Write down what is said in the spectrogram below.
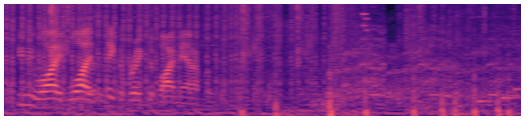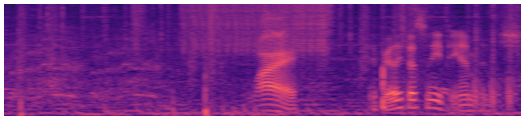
Excuse me while I, while I take a break to buy mana Why? It barely does any damage.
